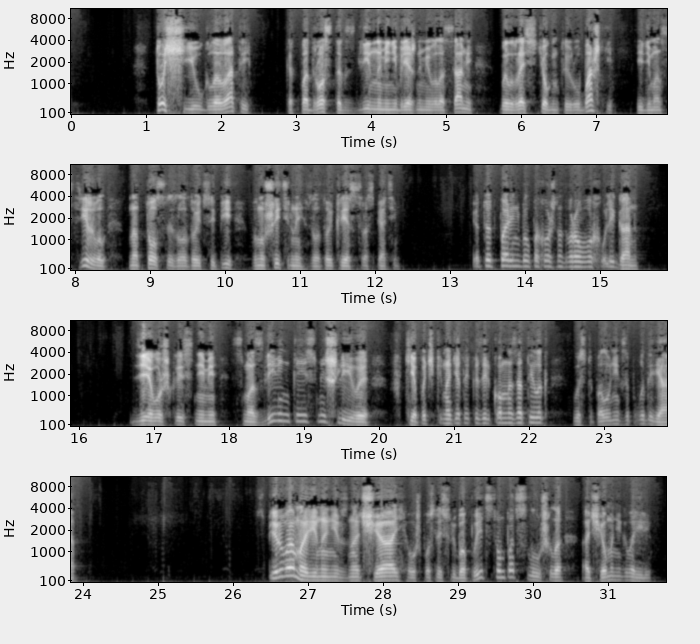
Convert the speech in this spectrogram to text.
тощий и угловатый, как подросток с длинными небрежными волосами, был в расстегнутой рубашке и демонстрировал на толстой золотой цепи внушительный золотой крест с распятием. Этот парень был похож на дворового хулигана. Девушка с ними, смазливенькая и смешливая, в кепочке, надетой козырьком на затылок, выступала у них за поводыря. Сперва Марина невзначай, а уж после с любопытством подслушала, о чем они говорили. —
